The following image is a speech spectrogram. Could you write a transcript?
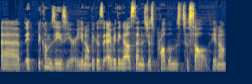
uh, it becomes easier, you know, because everything else then is just problems to solve, you know.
